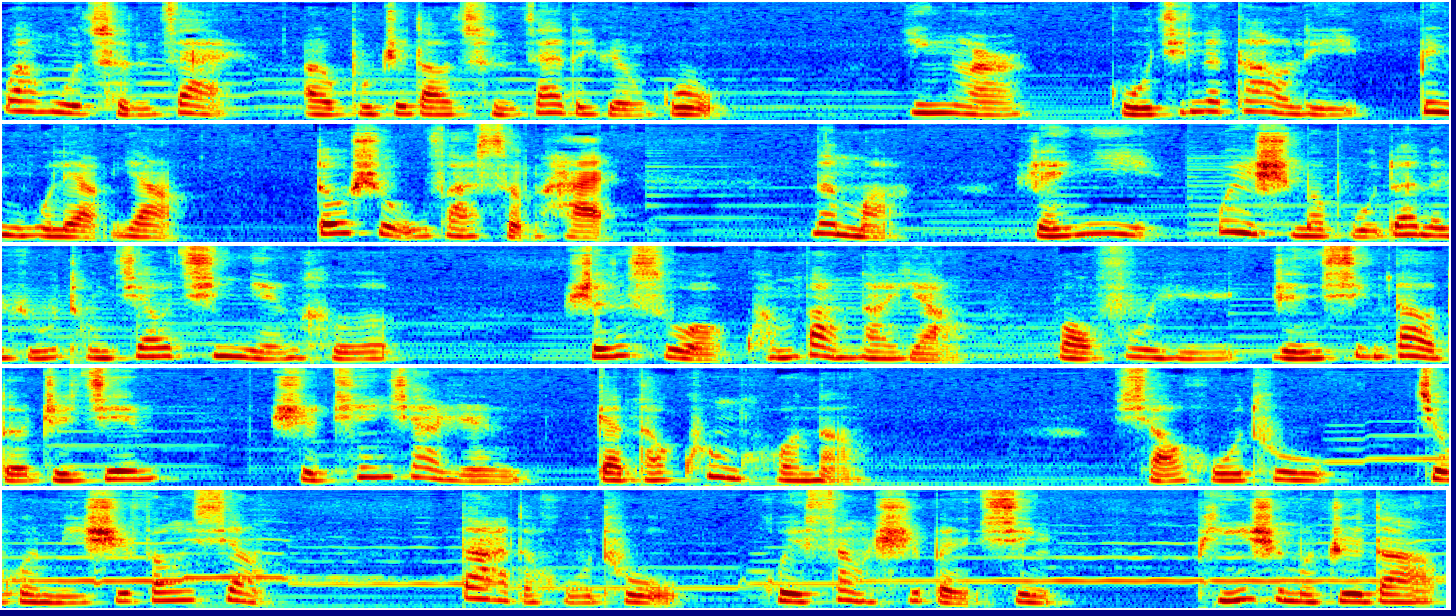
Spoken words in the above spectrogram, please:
万物存在而不知道存在的缘故，因而古今的道理并无两样，都是无法损害。那么仁义为什么不断的如同胶漆粘合、绳索捆绑那样往复于人性道德之间，使天下人感到困惑呢？小糊涂就会迷失方向，大的糊涂会丧失本性。凭什么知道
